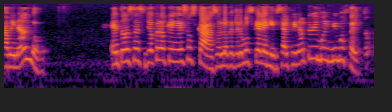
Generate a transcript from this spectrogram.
caminando. Entonces, yo creo que en esos casos lo que tenemos que elegir, si al final tenemos el mismo efecto,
